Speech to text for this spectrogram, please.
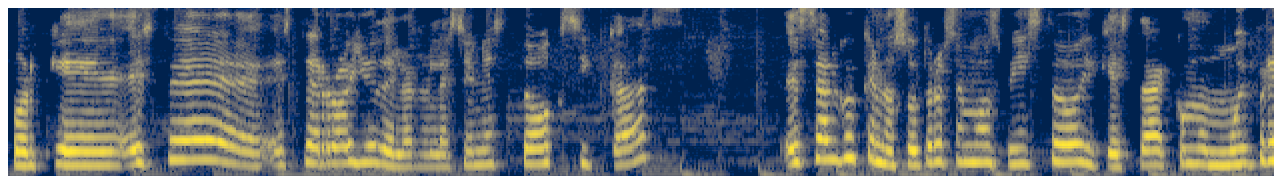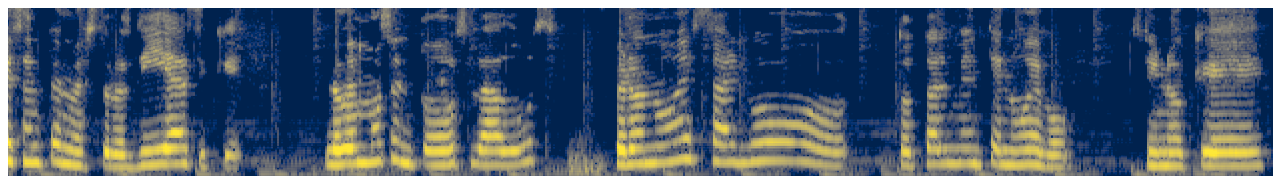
porque este, este rollo de las relaciones tóxicas es algo que nosotros hemos visto y que está como muy presente en nuestros días y que lo vemos en todos lados, pero no es algo totalmente nuevo, sino que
